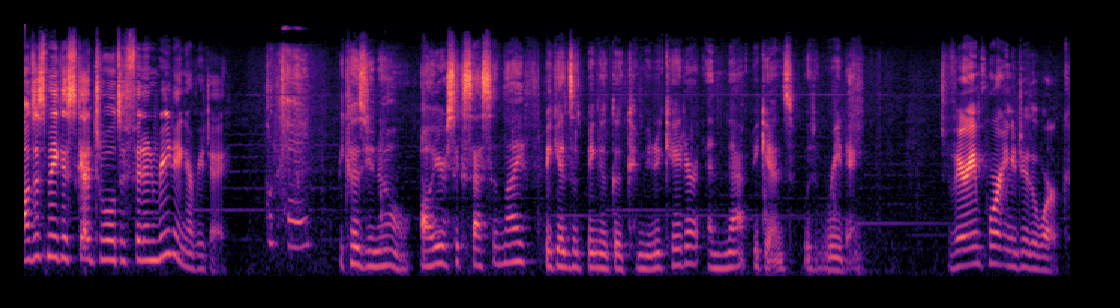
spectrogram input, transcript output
I'll just make a schedule to fit in reading every day. Okay. Because you know, all your success in life begins with being a good communicator, and that begins with reading. It's very important you do the work.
